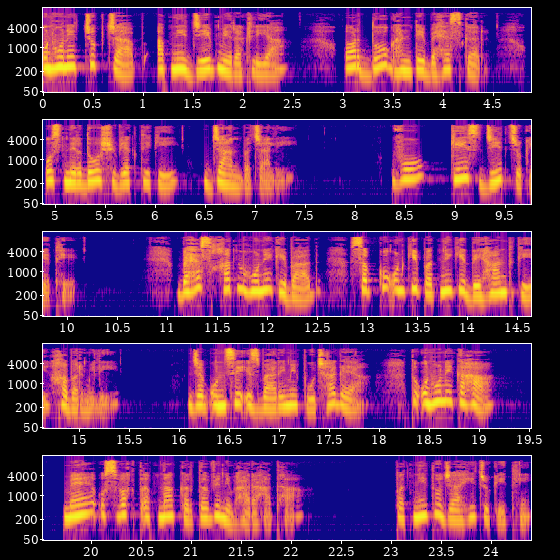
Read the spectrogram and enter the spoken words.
उन्होंने चुपचाप अपनी जेब में रख लिया और दो घंटे बहस कर उस निर्दोष व्यक्ति की जान बचा ली। वो केस जीत चुके थे। बहस खत्म होने के बाद सबको उनकी पत्नी के देहांत की खबर मिली। जब उनसे इस बारे में पूछा गया तो उन्होंने कहा, मैं उस वक्त अपना कर्तव्य निभा रहा था। पत्नी तो जा ही चुकी थी,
